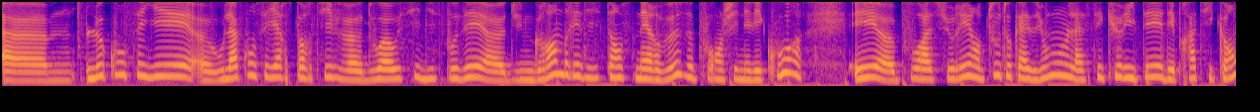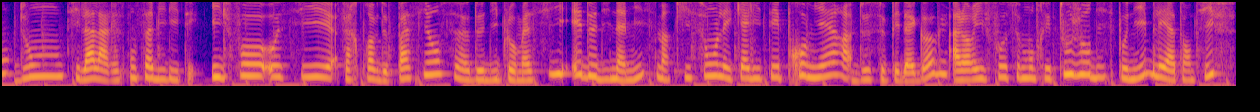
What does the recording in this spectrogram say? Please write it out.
le conseiller ou la conseillère sportive doit aussi disposer d'une grande résistance nerveuse pour enchaîner les cours et pour assurer en toute occasion la sécurité des pratiquants dont il a la responsabilité. Il faut aussi faire preuve de patience, de diplomatie et de dynamisme qui sont les qualités premières de ce pédagogue alors il faut se montrer toujours disponible et attentif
